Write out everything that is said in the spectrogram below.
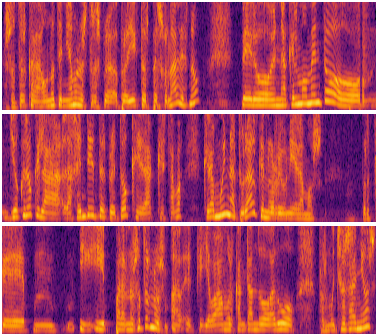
Nosotros cada uno teníamos nuestros proyectos personales, ¿no? Pero en aquel momento yo creo que la, la gente interpretó que era, que, estaba, que era muy natural que nos reuniéramos porque y, y, para nosotros nos, que llevábamos cantando a dúo pues muchos años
